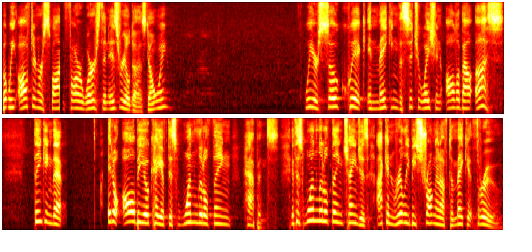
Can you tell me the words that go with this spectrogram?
but we often respond far worse than Israel does, don't we? We are so quick in making the situation all about us, thinking that it'll all be okay if this one little thing happens. If this one little thing changes, I can really be strong enough to make it through.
